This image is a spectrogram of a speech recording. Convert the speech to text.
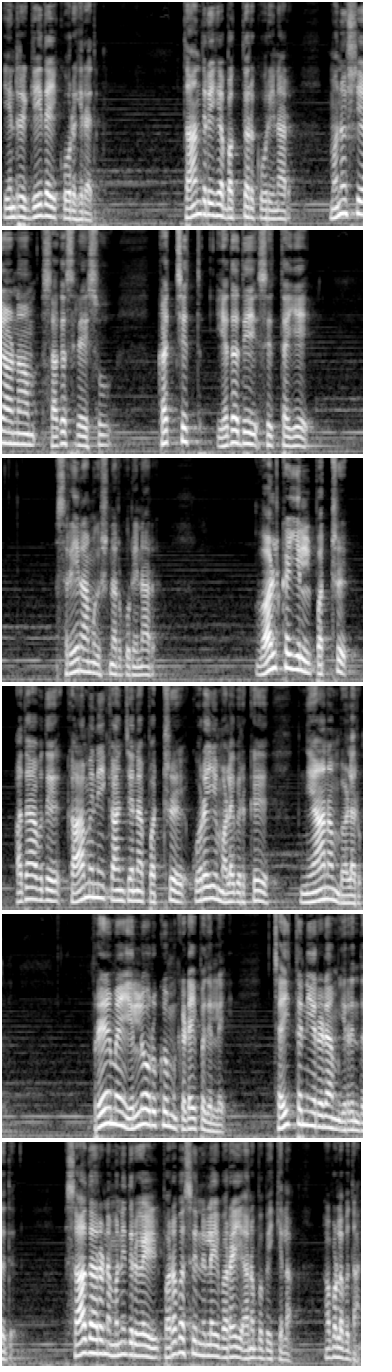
என்று கீதை கூறுகிறது. தாந்திரிக பக்தர் கூறினார் மனுஷியானாம் சகசிரேசு கச்சித் எததி சித்தையே? ஸ்ரீராமகிருஷ்ணர் கூறினார் வாழ்க்கையில் பற்று அதாவது காமினி காஞ்சன பற்று குறையும் அளவிற்கு ஞானம் வளரும். பிரேமை எல்லோருக்கும் கிடைப்பதில்லை. சைத்தன்யரிடம் இருந்தது. சாதாரண மனிதர்கள் பரவச நிலை வரை அனுபவிக்கலாம். அவ்வளவுதான்.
